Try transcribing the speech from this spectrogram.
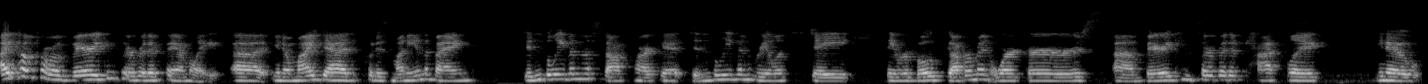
I come from a very conservative family. Uh, you know, my dad put his money in the bank, didn't believe in the stock market, didn't believe in real estate. They were both government workers, um, very conservative Catholic. You know,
